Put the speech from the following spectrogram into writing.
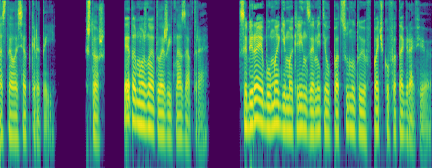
осталась открытой. Что ж, это можно отложить на завтра. Собирая бумаги, Маклин заметил подсунутую в пачку фотографию.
